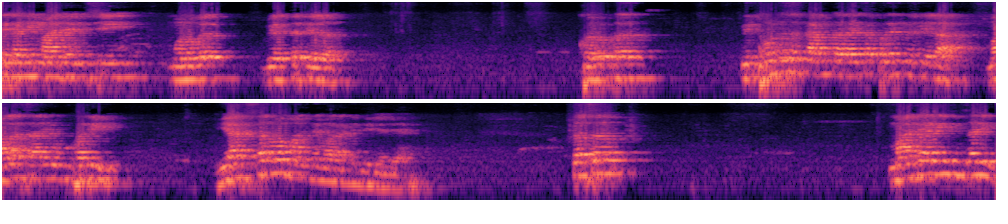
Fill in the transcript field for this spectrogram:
प्रत्येकाने माझ्याविषयी मनोगत व्यक्त केलं. खरोखर मी थोडस काम करायचा प्रयत्न केला. मला सारी उभारी या सर्व मान्यवरांनी दिलेली आहे. तस माझ्या आई जिजाई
